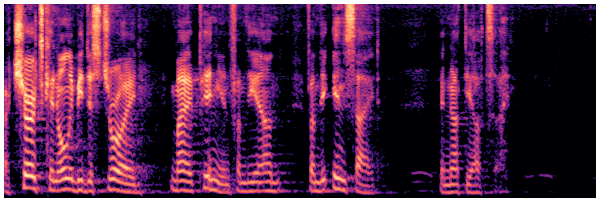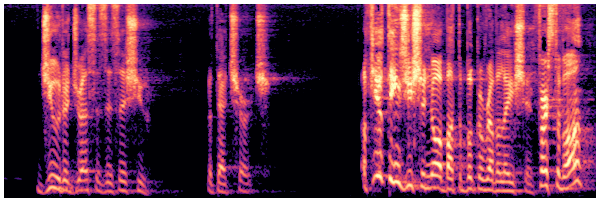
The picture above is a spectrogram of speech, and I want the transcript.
Our church can only be destroyed, in my opinion, from the, um, from the inside and not the outside. Jude addresses this issue with that church. A few things you should know about the book of Revelation. First of all,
